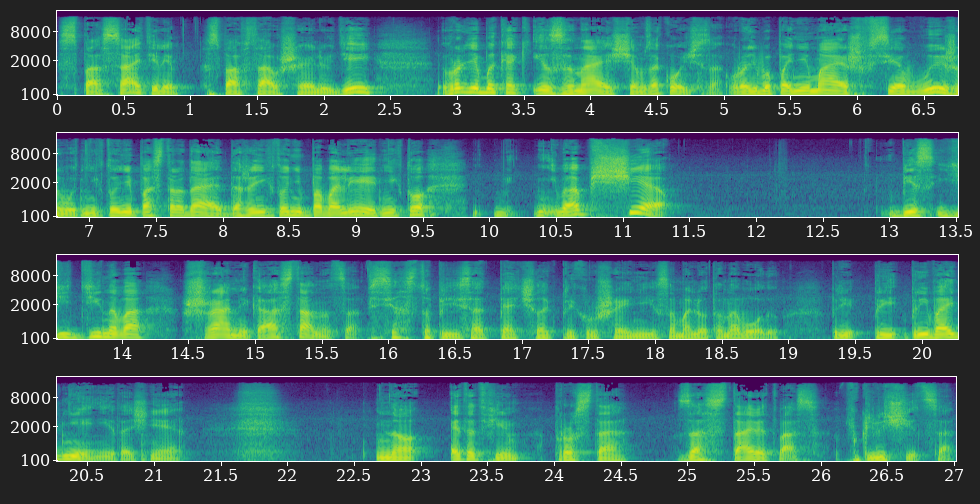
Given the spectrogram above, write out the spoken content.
спасатели, спасавшие людей – Вроде бы как и знаешь, чем закончится. Вроде бы понимаешь, все выживут, никто не пострадает, даже никто не поболеет, никто вообще без единого шрамика останутся. Все 155 человек при крушении самолета на воду. При, при, при воднении, точнее. Но этот фильм просто заставит вас включиться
